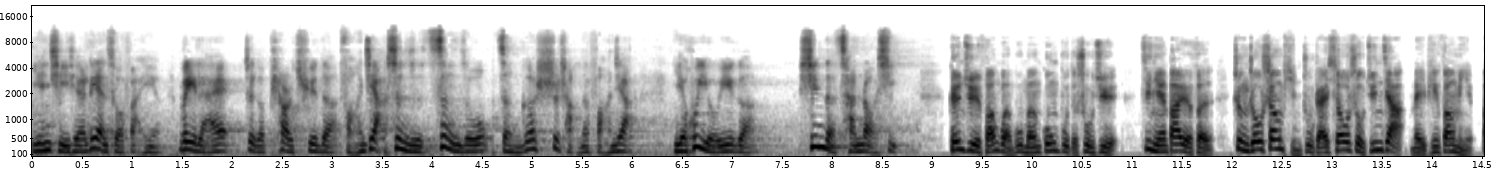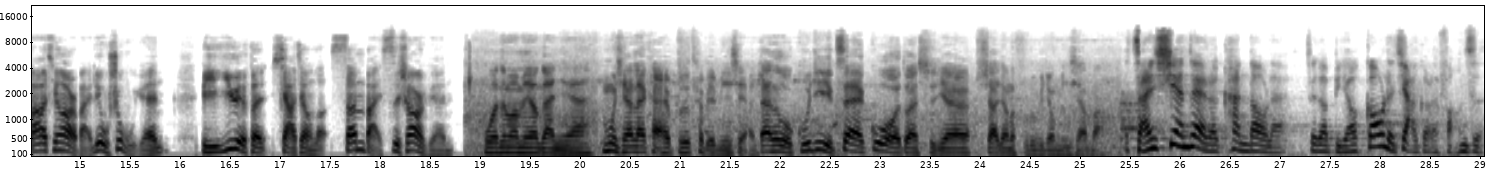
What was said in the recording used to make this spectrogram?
引起一些连锁反应，未来这个片区的房价，甚至郑州整个市场的房价，也会有一个新的参照系。根据房管部门公布的数据，今年八月份郑州商品住宅销售均价每平方米八千二百六十五元，比一月份下降了三百四十二元。我怎么没有感觉？目前来看还不是特别明显，但是我估计再过段时间下降的幅度比较明显吧。咱现在的看到了。这个比较高的价格的房子，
